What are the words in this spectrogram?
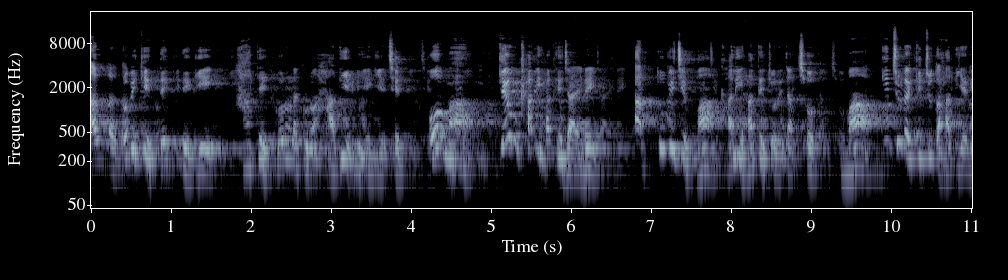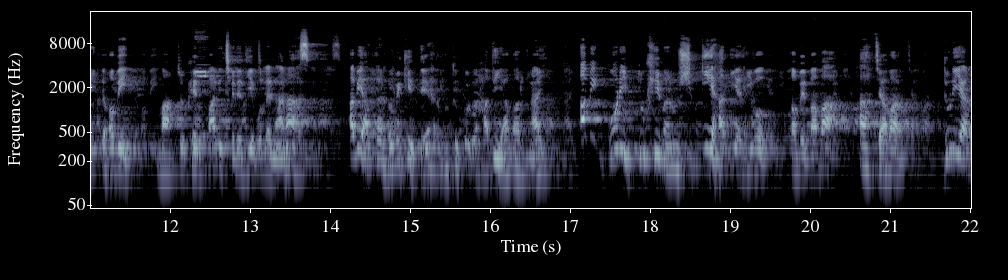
আল্লাহ নবীকে দেখতে গিয়ে হাতে কোনো না কোনো হাতিয়ে নিয়ে গিয়েছেন। ও মা, কেউ খালি হাতে যায় নেই। আর তুমি যে মা খালি হাতে চলে যাচ্ছ, মা, কিছু না কিছু তো হাতিয়ে নিতে হবে। মা চোখের পানি ছেড়ে দিয়ে বললেন, আনাস, আমি আপনার নবীকে দেহার মতো কোনো হাতি আমার নাই। আমি গরিব দুঃখী মানুষ, কি হাতিয়া দিব? তবে বাবা, আজ আমার দুনিয়ার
